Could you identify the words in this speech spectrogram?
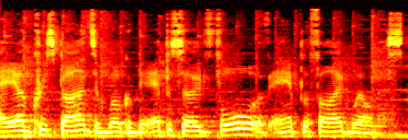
Hey, I'm Chris Barnes, and welcome to episode four of Amplified Wellness.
